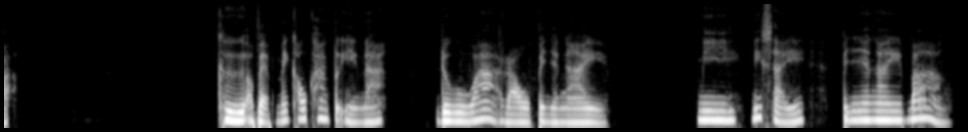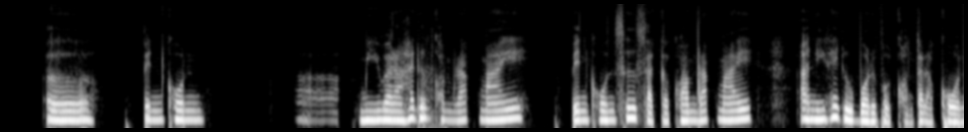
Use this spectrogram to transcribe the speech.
อะ คือเอาแบบไม่เข้าข้างตัวเองนะ ดูว่าเราเป็นยังไง มีนิสัยเป็นยังไงบ้าง เออ เป็นคนมีเวลาให้เรื่องความรักไหม เป็นคนซื่อสัตย์กับความรักไหม อันนี้ให้ดูบริบทของแต่ละคน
